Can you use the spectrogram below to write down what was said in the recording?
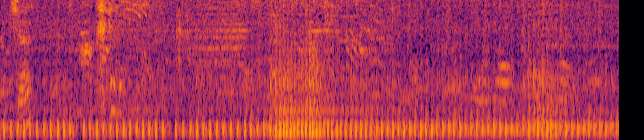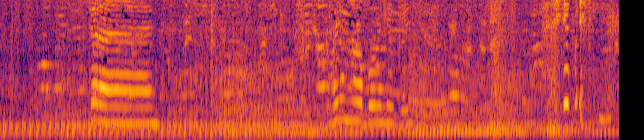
lang siya. Charan! Ay, ang haba niya guys. oh. Pa-sleep.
